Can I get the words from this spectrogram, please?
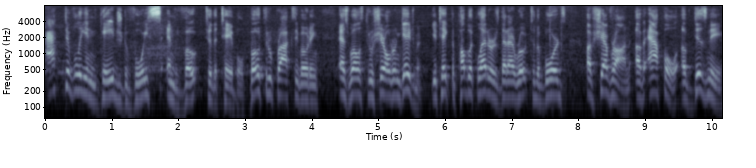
actively engaged voice and vote to the table, both through proxy voting as well as through shareholder engagement. You take the public letters that I wrote to the boards of Chevron, of Apple, of Disney.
